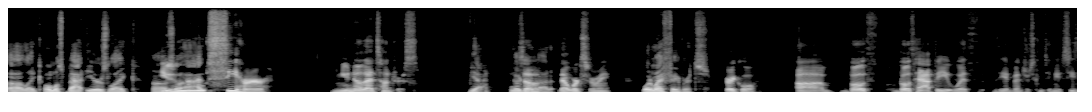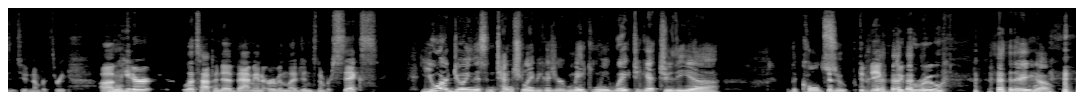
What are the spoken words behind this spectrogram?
uh, like almost bat ears, like. Uh, you so I, see her, and you know that's Huntress. yeah, no so doubt about it. That works for me. One of my favorites. Very cool. Uh, both both happy with the Adventures Continue season two, number three. Uh, Mhm. Peter, let's hop into Batman Urban Legends number six. You are doing this intentionally because you're making me wait to get to the uh the cold The- soup. The big Bukaroo. there you go. It's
